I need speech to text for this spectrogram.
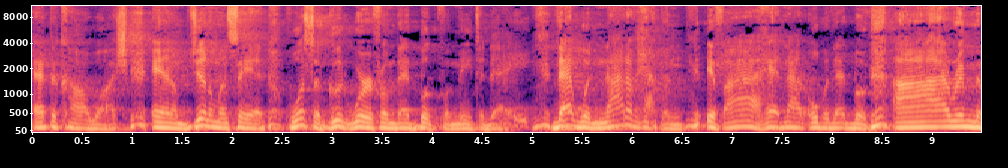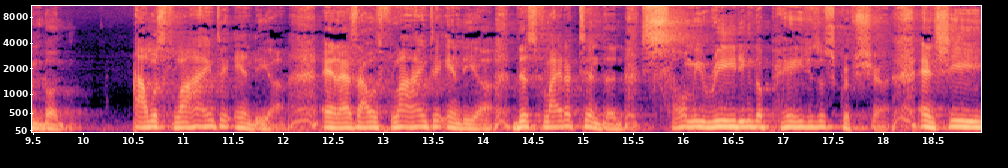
at the car wash. And a gentleman said, what's a good word from that book for me? Me today. That would not have happened if I had not opened that book. I remember I was flying to India. And as I was flying to India, this flight attendant saw me reading the pages of scripture. And she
